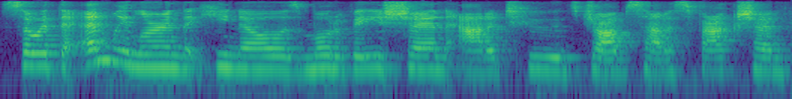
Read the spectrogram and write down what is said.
So at the end, we learned that he knows motivation, attitudes, job satisfaction,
